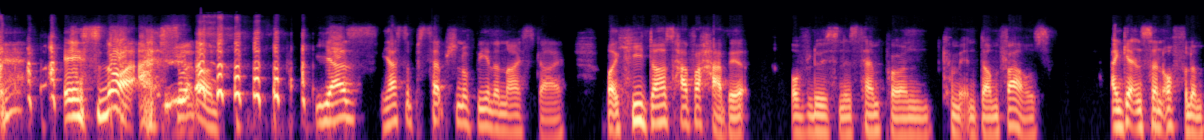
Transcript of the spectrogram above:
It's not. I swear he has he has the perception of being a nice guy, but he does have a habit of losing his temper and committing dumb fouls and getting sent off for them.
